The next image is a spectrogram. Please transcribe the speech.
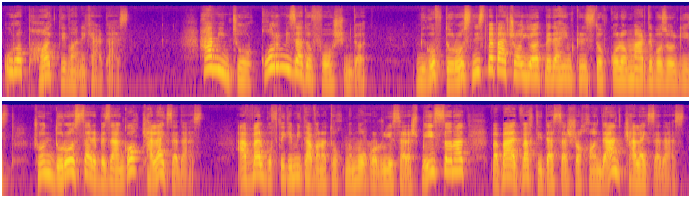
او را پاک دیوانه کرده است. همینطور قر می‌زد و فحش می‌داد. می‌گفت درست نیست به بچه ها یاد بدهیم کریستوف کلم مرد بزرگی است چون درست سر بزنگاه کلک زده است. اول گفته که می‌تواند تخم مرغ را روی سرش بایستاند و بعد وقتی دستش را خواندهاند کلک زده است.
